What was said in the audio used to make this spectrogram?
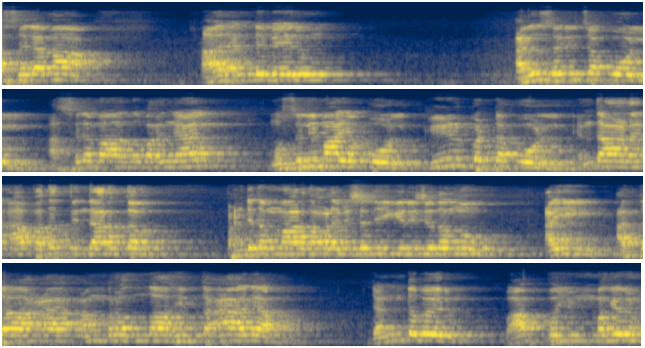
അസ്ലമ ആ രണ്ട് പേരും അനുസരിച്ചപ്പോൾ അസ്ലമ എന്ന് പറഞ്ഞാൽ മുസ്ലിമായപ്പോൾ കീഴ്പ്പെട്ടപ്പോൾ എന്താണ് ആ പദത്തിന്റെ അർത്ഥം? പണ്ഡിതന്മാർ നമ്മളെ വിശദീകരിച്ചു തന്നു. ഐ രണ്ടുപേരും വാപ്പയും മകനും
